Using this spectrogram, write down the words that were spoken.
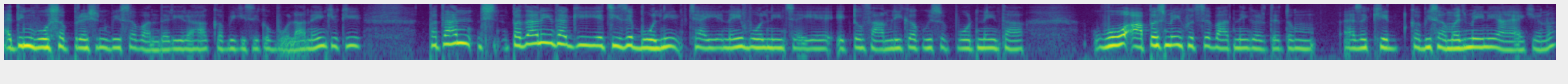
आई थिंक वो सब प्रेशन भी सब अंदर ही रहा, कभी किसी को बोला नहीं, क्योंकि पता पता नहीं था कि ये चीज़ें बोलनी चाहिए, नहीं बोलनी चाहिए। एक तो फैमिली का कोई सपोर्ट नहीं था। वो आपस में ही खुद से बात नहीं करते। तुम एज अ किड कभी समझ में ही नहीं आया कि ना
